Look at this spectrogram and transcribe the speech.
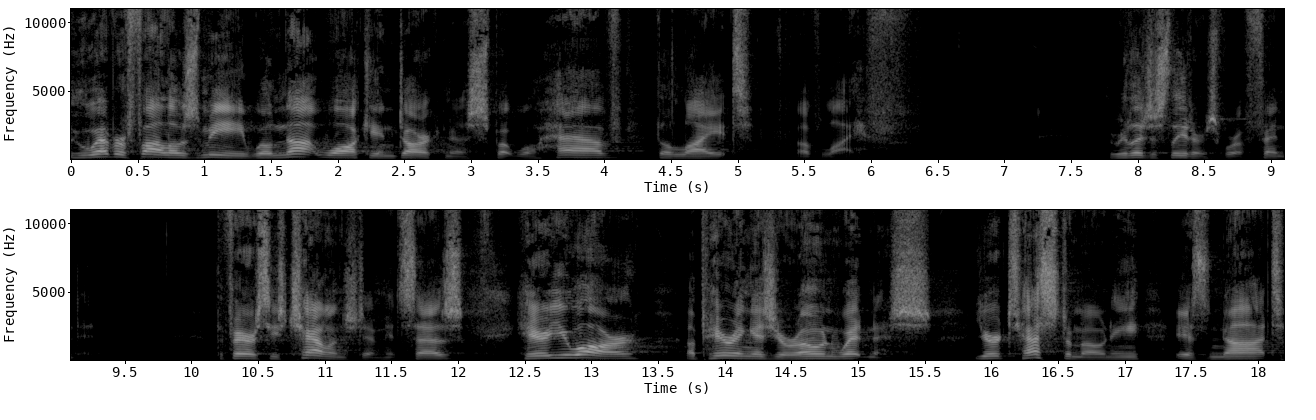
Whoever follows me will not walk in darkness, but will have the light of life. The religious leaders were offended. The Pharisees challenged him. It says, Here you are, appearing as your own witness. Your testimony is not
